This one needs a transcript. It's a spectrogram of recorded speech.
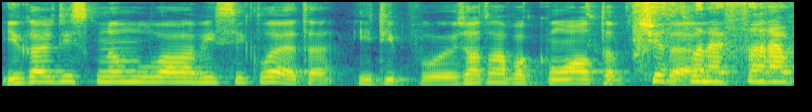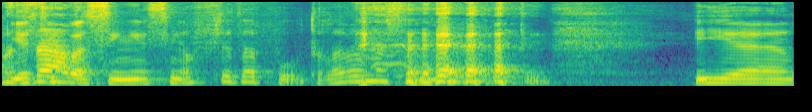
E o gajo disse que não me levava a bicicleta e tipo, eu já estava com alta pressão. Just when I thought I was e eu tipo assim, assim, oh filho da puta, leva-me essa merda. e, ah,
